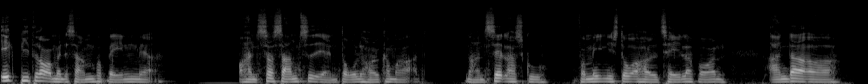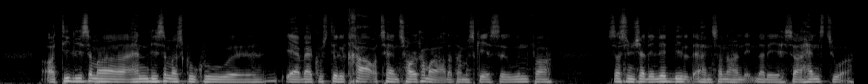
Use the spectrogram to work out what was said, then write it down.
ikke bidrager med det samme på banen mere, og han så samtidig er en dårlig holdkammerat, når han selv har skulle formentlig stå og holde taler foran andre, og, og de ligesom har, han ligesom har skulle kunne, øh, ja, hvad kunne stille krav til hans holdkammerater, der måske sidder udenfor, så synes jeg, det er lidt vildt, at han så, når, han, når det så er hans tur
